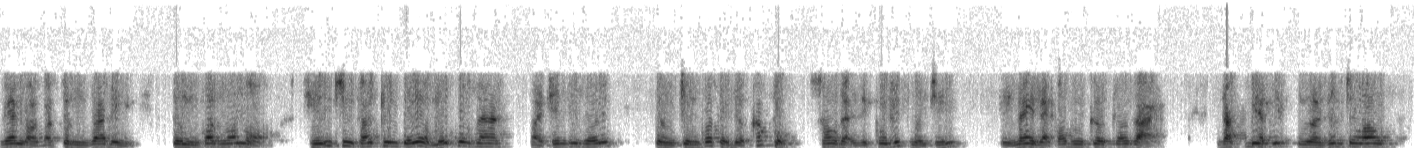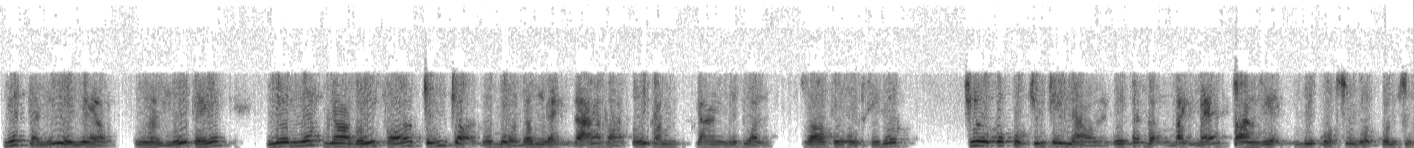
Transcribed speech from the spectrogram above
len lỏi vào từng gia đình, từng con ngõ nhỏ, khiến suy thoái kinh tế ở mỗi quốc gia và trên thế giới tưởng chừng có thể được khắc phục sau đại dịch Covid-19 thì nay lại có nguy cơ kéo dài. Đặc biệt người dân châu Âu, nhất là những người nghèo, người yếu thế nên nước lo đối phó chống chọi với mùa đông lạnh giá và tối tăm đang đến gần do thiếu hụt khí đốt. Chưa có cuộc chiến tranh nào lại gây tác động mạnh mẽ toàn diện như cuộc xung đột quân sự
